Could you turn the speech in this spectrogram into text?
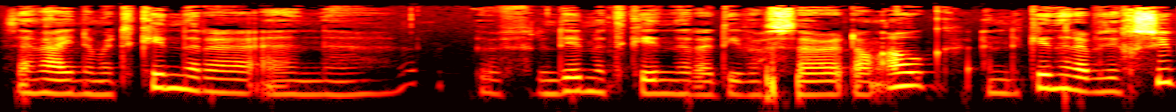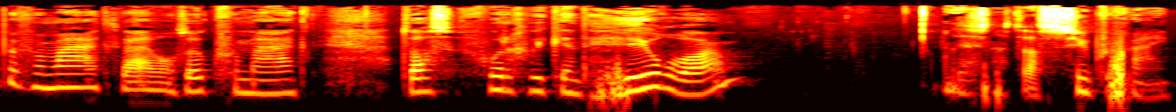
zijn wij er met de kinderen. En uh, de vriendin met de kinderen, die was er dan ook. En de kinderen hebben zich super vermaakt. Wij hebben ons ook vermaakt. Het was vorig weekend heel warm. Dus dat was super fijn.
